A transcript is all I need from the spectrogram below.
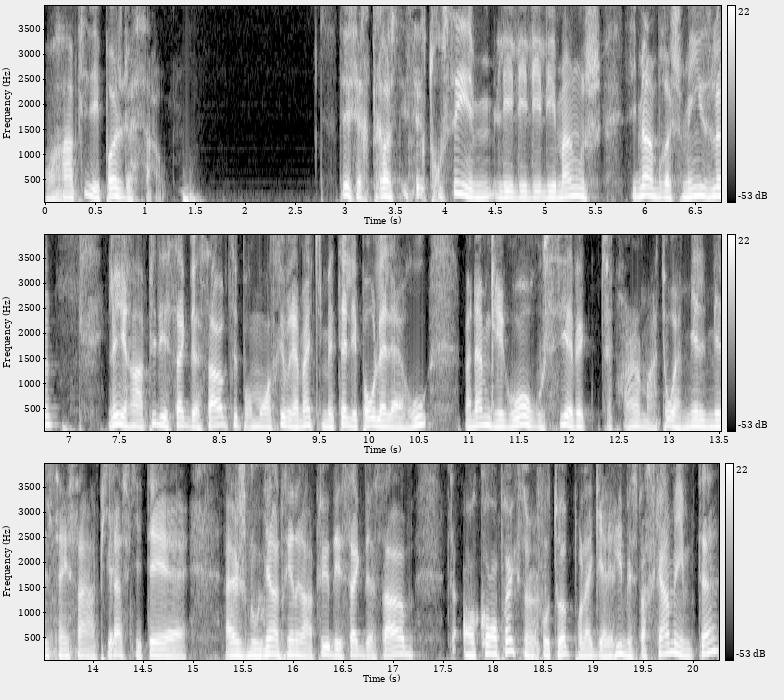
on remplit des poches de sable. Tu sais, il s'est retroussé les, les, les, manches, s'est mis en broche-mise, là. Là, il remplit des sacs de sable, pour montrer vraiment qu'il mettait l'épaule à la roue. Madame Grégoire aussi, avec, un manteau à 1000, 1500 pièces qui était euh, agenouillé en train de remplir des sacs de sable. on comprend que c'est un photo pour la galerie, mais c'est parce qu'en même temps,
